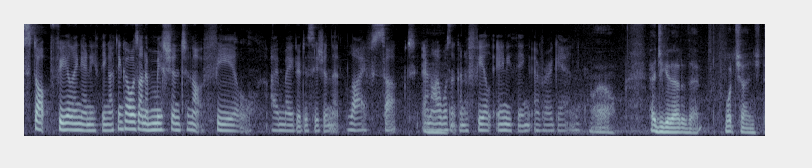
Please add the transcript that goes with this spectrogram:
stop feeling anything. I think I was on a mission to not feel. I made a decision that life sucked and mm. I wasn't going to feel anything ever again. Wow. How'd you get out of that? What changed?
